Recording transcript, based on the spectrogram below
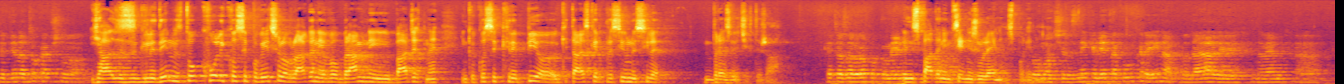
glede na to, kakšno... Ja, glede na to, koliko se je povečalo vlaganje v obrambni budžet ne, in kako se krepijo kitajske represivne sile, brez večjih težav. Kaj to za Evropo pomeni? In s padanjem cene življenja usporedno. Bomo čez nekaj leta, ko Ukrajina prodajali, ne vem, uh,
